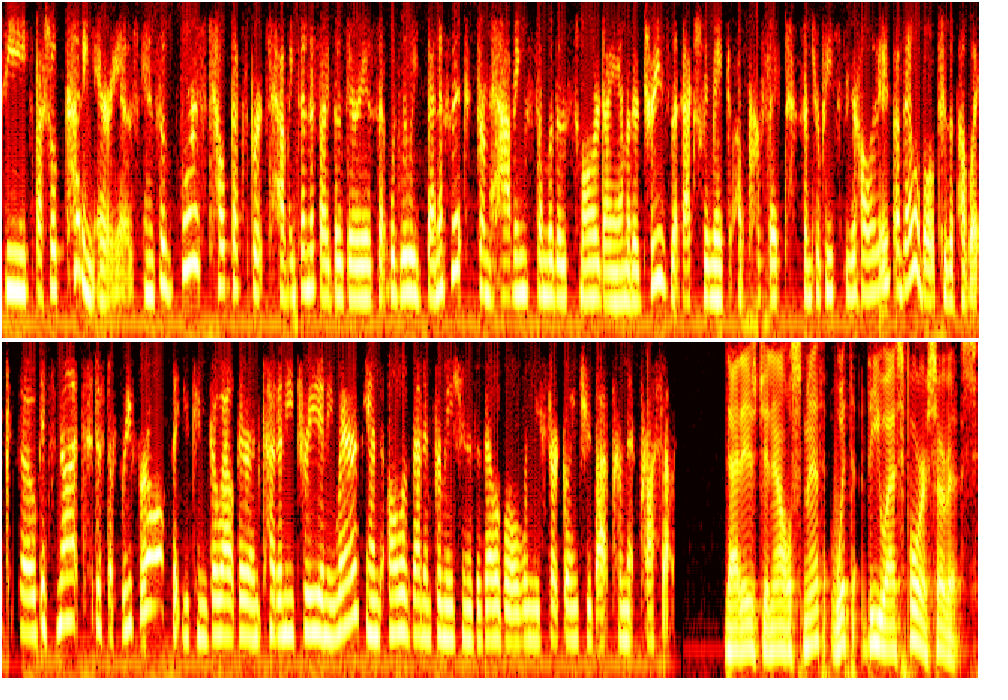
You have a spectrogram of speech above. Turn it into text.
see special cutting areas. And so forest health experts have identified those areas that would really benefit from having some of those smaller diameter trees that actually make a perfect centerpiece for your holiday available to the public. So it's not just a free for all that you can go out there and cut any tree anywhere. And all of that information is available when you start going through that permit process. That is Janelle Smith with the U.S. Forest Service.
